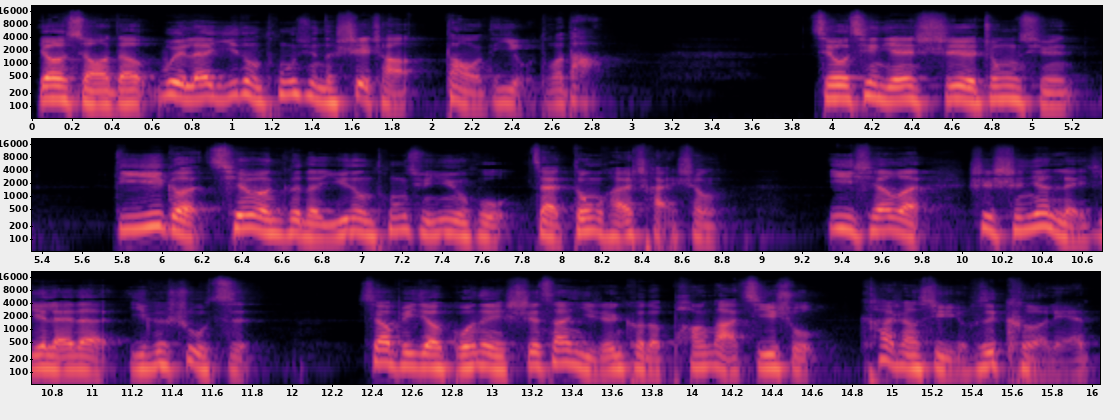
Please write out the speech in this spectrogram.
要晓得未来移动通讯的市场到底有多大？九七年十月中旬，第一个千万个的移动通讯用户在东海产生。一千万是十年累积来的一个数字，相比较国内十三亿人口的庞大基数，看上去有些可怜。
